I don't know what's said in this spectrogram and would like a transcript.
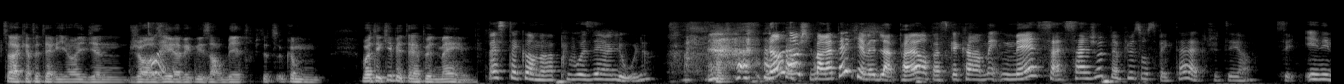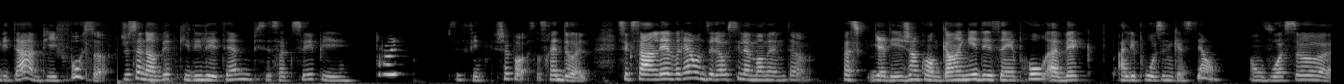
tu sais, à la cafétéria, ils viennent jaser Ouais. avec les arbitres, puis tout ça, comme... Votre équipe était un peu de même. Ben, c'était comme apprivoiser un loup, là. non, non, je me rappelle qu'il y avait de la peur, parce que quand même... Mais ça, ça ajoute le plus au spectacle, je veux dire. C'est inévitable, puis il faut ça. Juste un arbitre qui lit les thèmes, puis c'est ça que c'est, puis... C'est fini. Je sais pas, ça serait dole. C'est que ça enlèverait, on dirait aussi le momentum. Parce qu'il y a des gens qui ont gagné des impros avec aller poser une question. On voit ça, euh,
